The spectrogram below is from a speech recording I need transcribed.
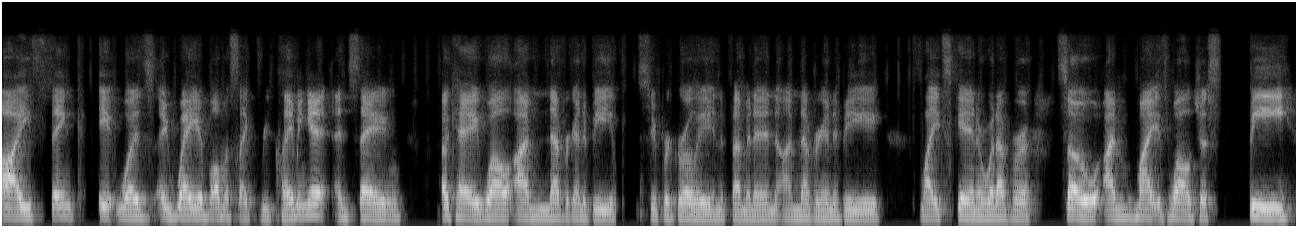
I think it was a way of almost like reclaiming it and saying, okay, well, I'm never going to be super girly and feminine. I'm never going to be light skin or whatever. So I might as well just be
